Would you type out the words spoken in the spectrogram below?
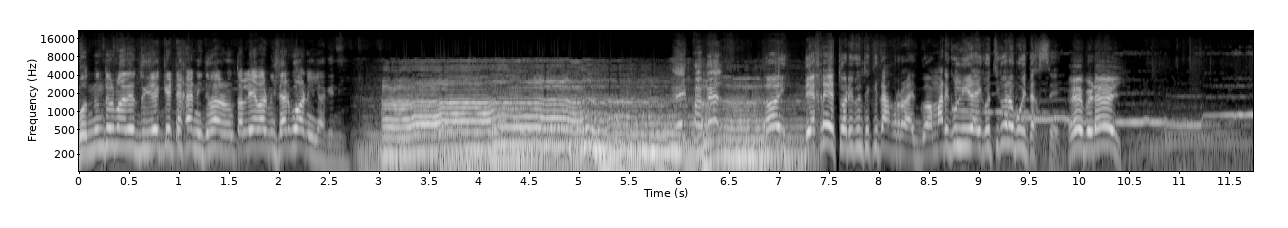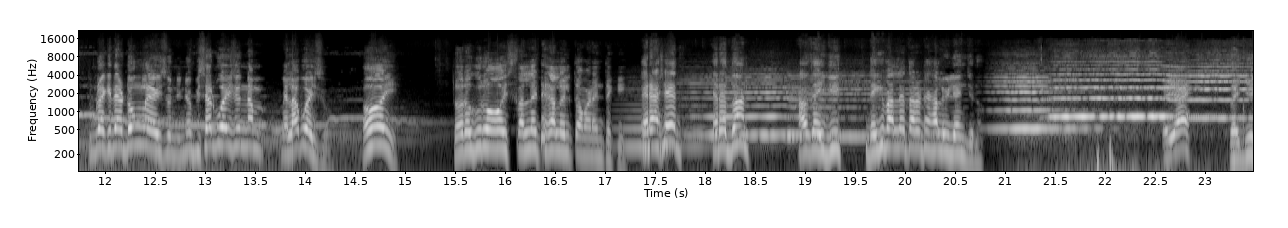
বন্ধুদের মাঝে দুই একে টাকা নিতে পারো তাহলে আবার বিচার বোয়ানি লাগেনি এই পাবেল ওই দেখ তোর এগুন কিতা কর রাইগো আমার এগুন নিরাইগো ঠিক করে বই থাকছে? এ বেটা এই তোমরা কিতা ডং লাগাইছো ইনো বিচার বুয়াইছো না মেলা বুয়াইছো ওই তোর গুরু ওই সাল্লে টাকা লইল তো আমার এন থেকে এ রাশেদ এরা দোয়ান আও যাই গি দেখি পারলে তারা টাকা লইলেন যেন এই আয় যাই গি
